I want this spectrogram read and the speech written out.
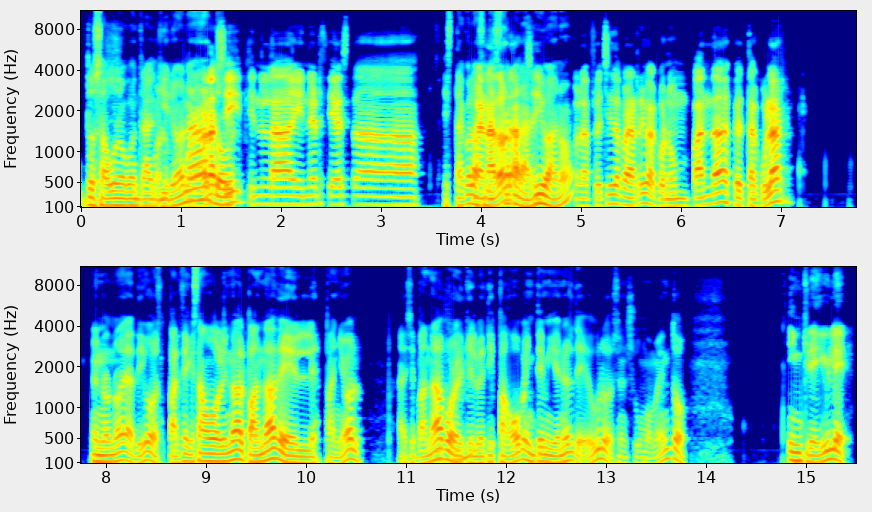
2 a 1 contra el Bueno, Girona. ahora sí, tiene la inercia esta Está con la ganadora. flechita para sí, arriba, ¿no? Con la flechita para arriba, con un panda espectacular. No, no, ya te digo, parece que estamos volviendo al panda del español. A ese panda por el que el. Betis pagó 20 millones de euros en su momento. Increíble.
